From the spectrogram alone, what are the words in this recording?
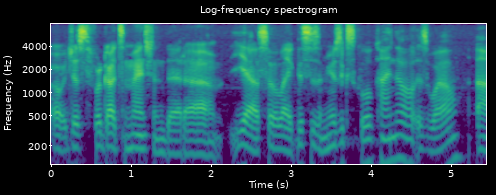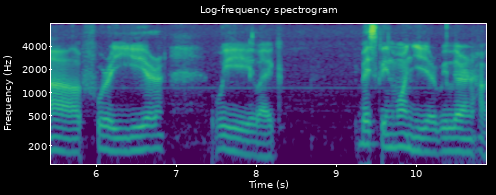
Oh, just forgot to mention that. Um, yeah, so like this is a music school kind of as well. Uh, for a year, we like basically in one year we learn how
